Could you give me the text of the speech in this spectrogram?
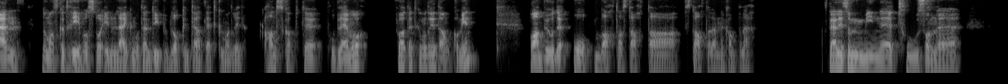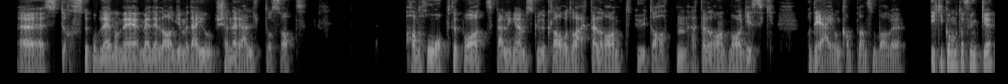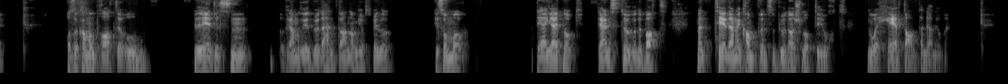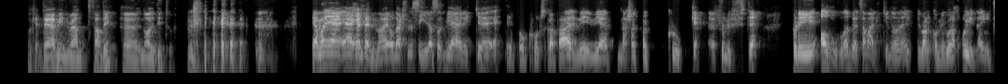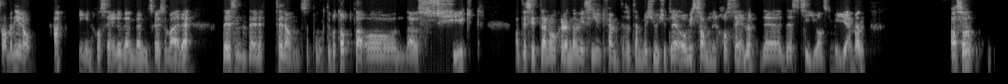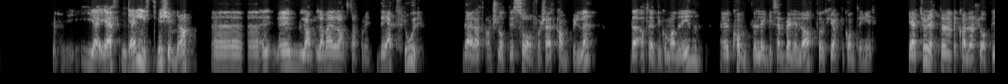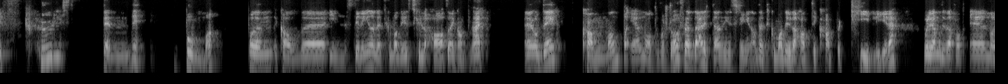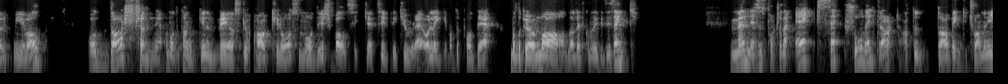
enn når man skal drive og slå innlegg mot den dype blokken til Atletico Madrid. Han skapte problemer for Atletico Madrid da han kom inn, og han burde åpenbart ha starta denne kampen her. Det er liksom mine to sånne eh, største problemer med, med, det laget. Men det er jo generelt også at han håpte på at Bellingham skulle klare å dra et eller annet ut av hatten, et eller annet magisk. Og det er jo en kampplan som bare ikke kommer til å funke. Og så kan man prate om ledelsen. Real Madrid burde hente en angrepsspiller i sommer. Det er greit nok. Det er en større debatt. Men til denne kampen så burde Angelotti gjort noe helt annet enn det han gjorde. Ok, Det er min rant ferdig. Uh, nå er det din tur. ja, jeg, jeg, er helt enig med deg. og det er som du sier, altså, Vi er ikke etterpåklokskap her. Vi, vi er nær sagt bare kloke, eh, fornuftige. Fordi alle bet seg merke når elveren kom i går at oi, det er ingen Chouameni. Hæ? Ingen Joselu? Hvem, hvem skal liksom være det, er liksom det referansepunktet på topp? da, og Det er jo sykt at vi sitter her nå, kalenderen viser 25.9.2023, og vi savner Hoselu. Det, det, sier jo ganske mye. Men altså Jeg, jeg, jeg er litt bekymra. Eh, la, la, meg starte på nytt. Det jeg tror, det er at Ancelotti så for seg et kampbilde der Atletico Madrid eh, kom til å legge seg veldig lavt for å skulle jakte kontringer. Jeg tror rett og slett Carlo Ancelotti fullstendig bomma på den kalde innstillingen Atletico Madrid skulle ha til den kampen her. Eh, og det kan man på en måte forstå, for det er litt den innstillingen Atletico Madrid har hatt i kamper tidligere, hvor Real Madrid har fått enormt mye valg. Og da skjønner jeg på en måte tanken ved å skulle ha Kroos, Modic, ballsikre, trille kule og legge på, på det. På prøve å male Atletico Madrid i senk. Men jeg syns fortsatt det er eksepsjonelt rart at du da benker Chouameni.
